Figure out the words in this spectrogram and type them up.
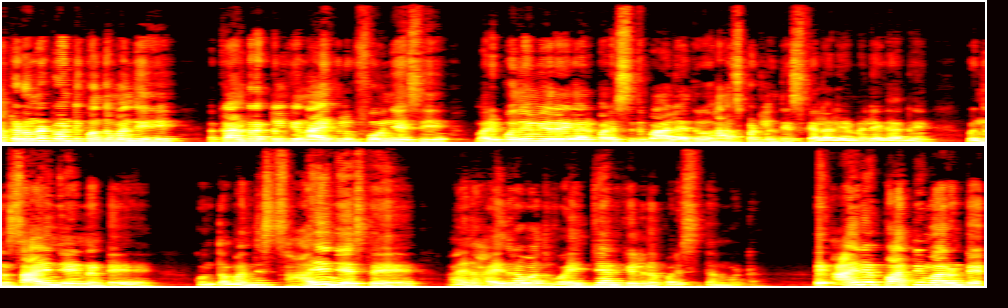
అక్కడ ఉన్నటువంటి కొంతమంది కాంట్రాక్టర్లకి నాయకులకు ఫోన్ చేసి మరి పొదయం వీరయ్య గారి పరిస్థితి బాగాలేదు హాస్పిటల్కి తీసుకెళ్ళాలి ఎమ్మెల్యే గారిని కొంచెం సాయం చేయండి అంటే కొంతమంది సాయం చేస్తే ఆయన హైదరాబాద్ వైద్యానికి వెళ్ళిన పరిస్థితి అనమాట ఆయనే పార్టీ మారుంటే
